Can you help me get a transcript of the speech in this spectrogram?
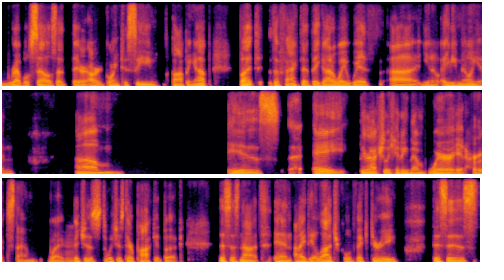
rebel cells that there are going to see popping up. But the fact that they got away with, uh, you know, 80 million um, is a they're actually hitting them where it hurts them, right? Mhm. Which is which is their pocketbook. This is not an ideological victory. This is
